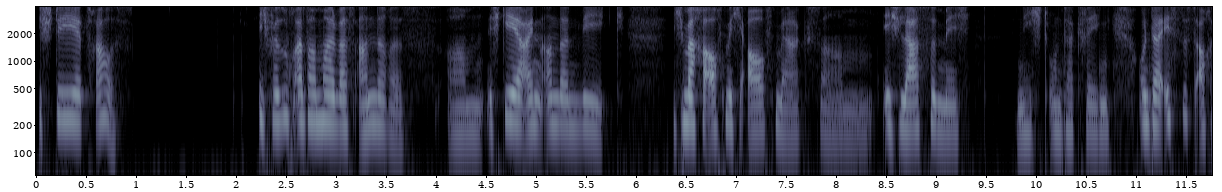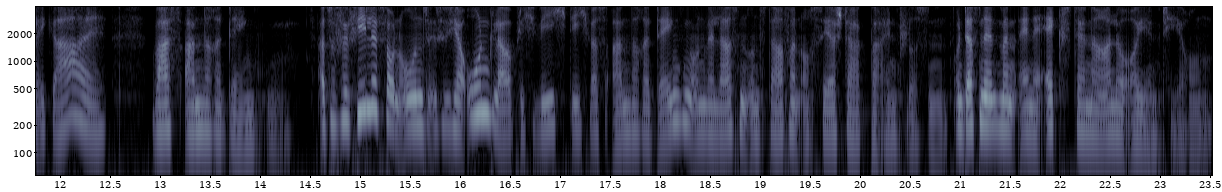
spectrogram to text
ich stehe jetzt raus. Ich versuche einfach mal was anderes. Ähm, ich gehe einen anderen Weg. Ich mache auf mich aufmerksam. Ich lasse mich nicht unterkriegen. Und da ist es auch egal, was andere denken. Also für viele von uns ist es ja unglaublich wichtig, was andere denken und wir lassen uns davon auch sehr stark beeinflussen. Und das nennt man eine externe Orientierung.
